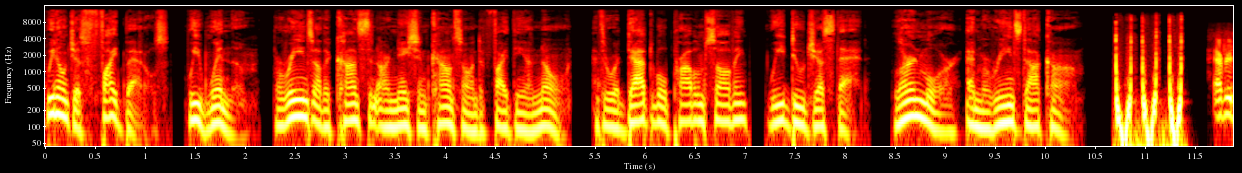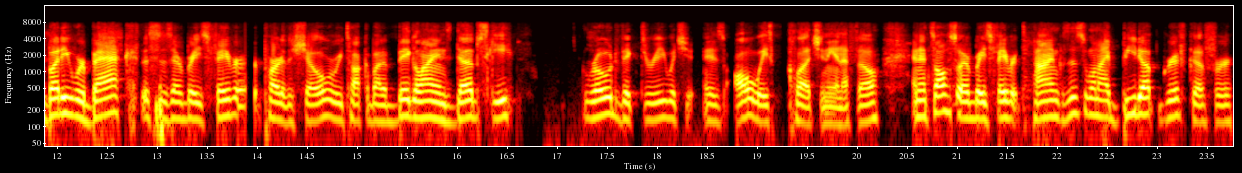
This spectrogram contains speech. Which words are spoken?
we don't just fight battles, we win them. Marines are the constant our nation counts on to fight the unknown. And through adaptable problem solving, we do just that. Learn more at marines.com. Everybody, we're back. This is everybody's favorite part of the show where we talk about a big Lions Dubski road victory, which is always clutch in the NFL. And it's also everybody's favorite time because this is when I beat up Grifka for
